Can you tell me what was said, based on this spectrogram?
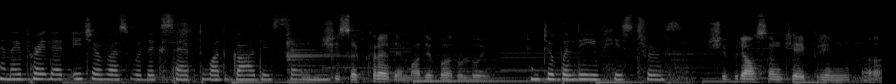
And I pray that each of us would accept what God is saying și să credem adevărul Lui. And to believe His truth. Și vreau să închei prin, uh,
